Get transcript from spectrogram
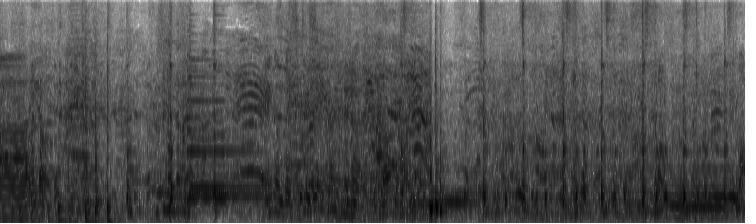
잘한 거 같아? 이건 내 스킬 나오는 거 아니야? 어우 와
